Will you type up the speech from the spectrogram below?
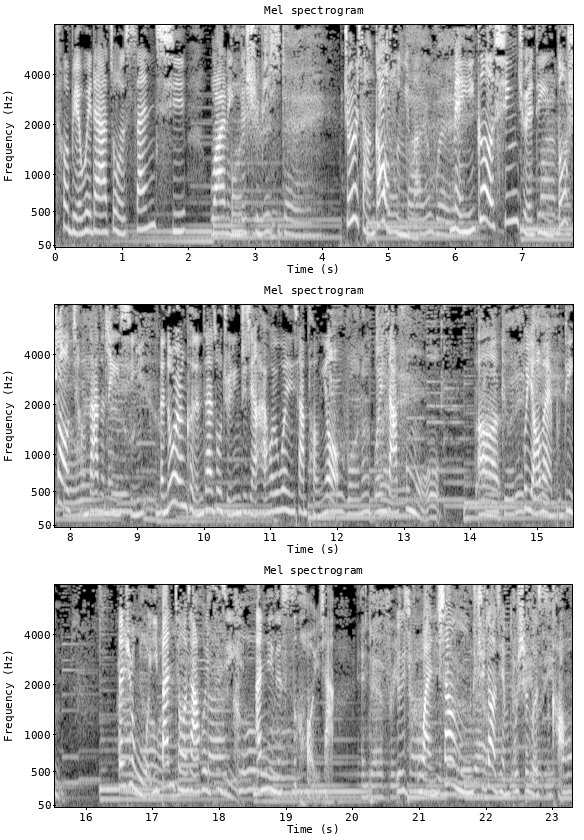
特别为大家做了三期五二零的视频，就是想告诉你们，每一个新决定都需要强大的内心。很多人可能在做决定之前，还会问一下朋友，问一下父母，呃，会摇摆不定。但是我一般情况下会自己安静的思考一下。就晚上睡觉前不适合思考，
